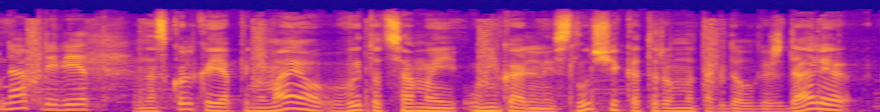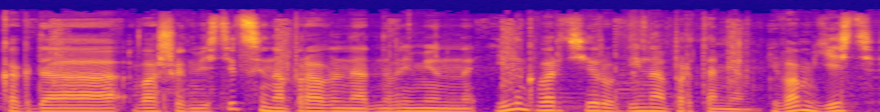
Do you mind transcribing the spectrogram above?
Да, привет. Насколько я понимаю, вы тот самый уникальный случай, который мы так долго ждали, когда ваши инвестиции направлены одновременно и на квартиру, и на апартамент. И вам есть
